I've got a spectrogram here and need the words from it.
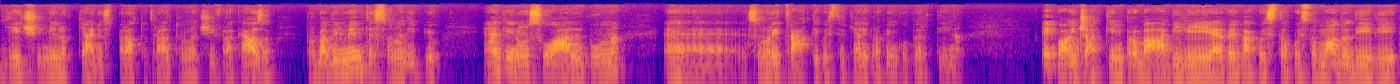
10.000 occhiali, ho sparato tra l'altro una cifra a caso, probabilmente sono di più. E anche in un suo album eh, sono ritratti questi occhiali proprio in copertina. E poi giacche improbabili, aveva questo, questo modo di, di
